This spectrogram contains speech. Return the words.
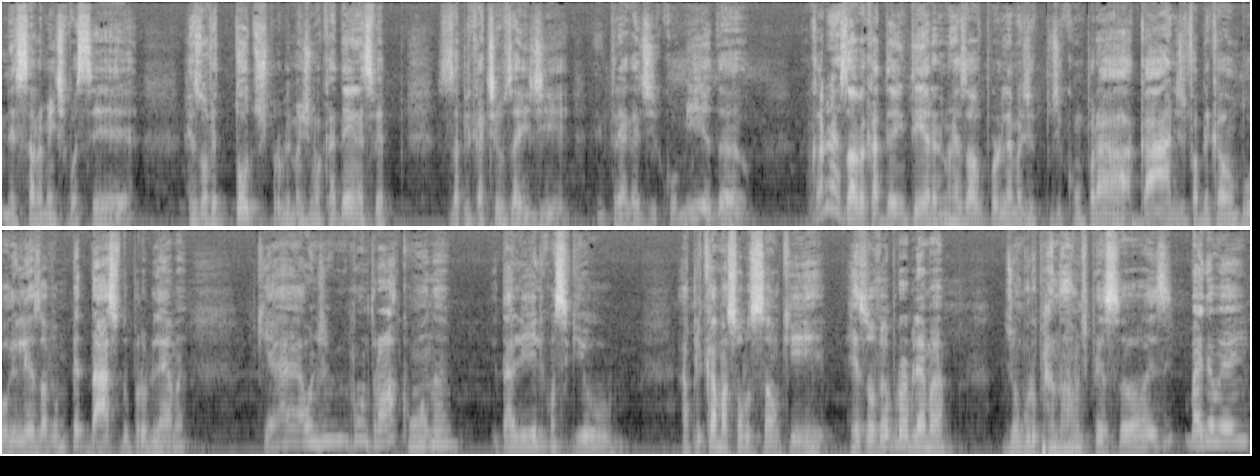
necessariamente você resolver todos os problemas de uma cadeia, né? Você vê esses aplicativos aí de entrega de comida. O cara não resolve a cadeia inteira, não resolve o problema de, de comprar carne, de fabricar hambúrguer, ele resolve um pedaço do problema, que é onde encontrou a lacuna. E dali ele conseguiu aplicar uma solução que resolveu o problema de um grupo enorme de pessoas e, by the way,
